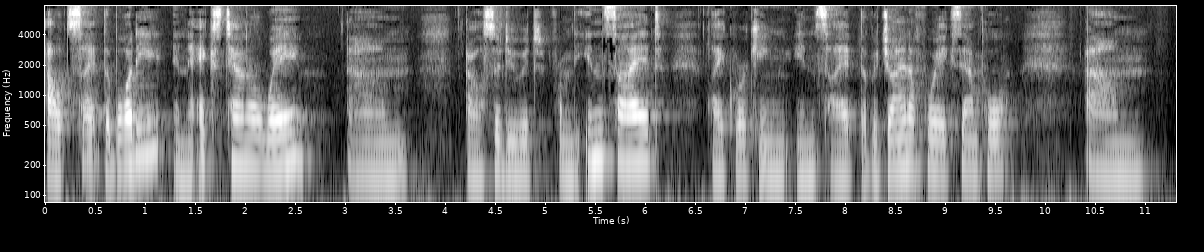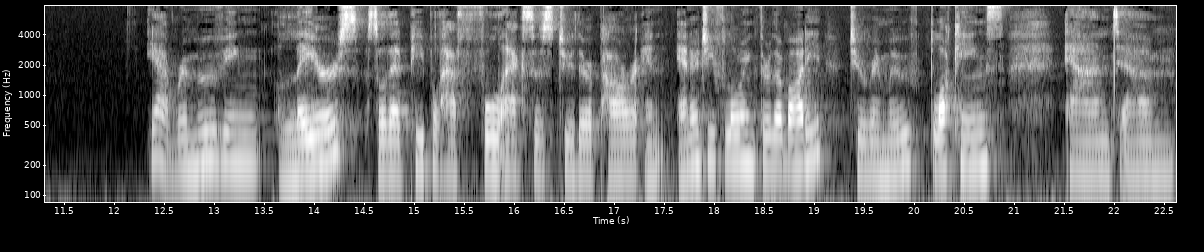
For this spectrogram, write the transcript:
outside the body in an external way. Um, I also do it from the inside, like working inside the vagina, for example. Um, yeah, removing layers so that people have full access to their power and energy flowing through their body to remove blockings and um,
